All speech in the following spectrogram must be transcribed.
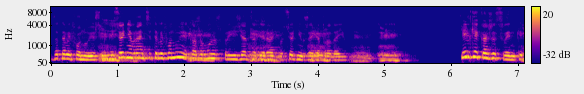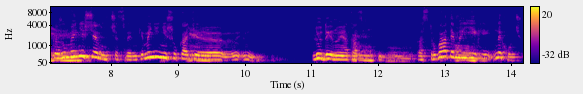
Зателефонуєш мені. Сьогодні вранці телефонує, каже, можеш приїжджати забирати, бо сьогодні вже я продаю. Тільки каже свинки. Кажу, мені ще лучше свинки. Мені не шукати е, людину, яка каструватиме їх. Не хочу.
